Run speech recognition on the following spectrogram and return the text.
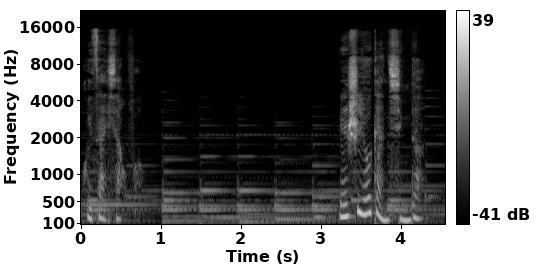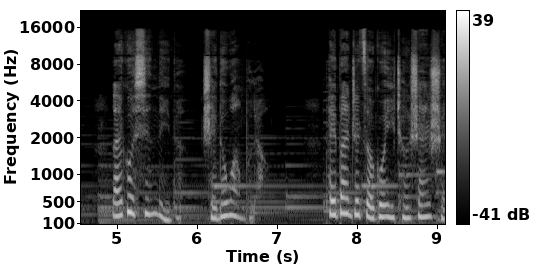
会再相逢。人是有感情的，来过心里的谁都忘不了，陪伴着走过一程山水，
